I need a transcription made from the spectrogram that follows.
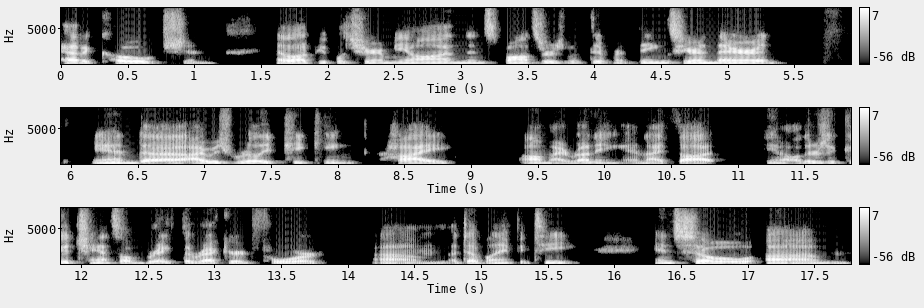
had a coach and had a lot of people cheering me on and sponsors with different things here and there, and and uh, I was really peaking high on my running, and I thought, you know, there's a good chance I'll break the record for um, a double amputee, and so um,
